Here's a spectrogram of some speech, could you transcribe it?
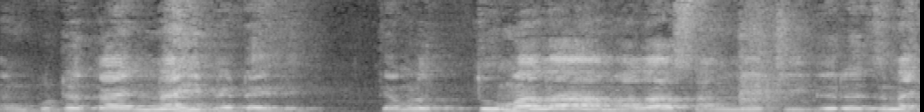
आणि कुठं काय नाही भेटायले. त्यामुळं तुम्हाला आम्हाला सांगण्याची गरज नाही.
